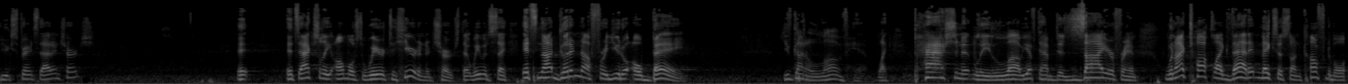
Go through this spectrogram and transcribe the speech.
You experience that in church? It, it's actually almost weird to hear it in a church that we would say, it's not good enough for you to obey. You've got to love him, like passionately love. You have to have desire for him. When I talk like that, it makes us uncomfortable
